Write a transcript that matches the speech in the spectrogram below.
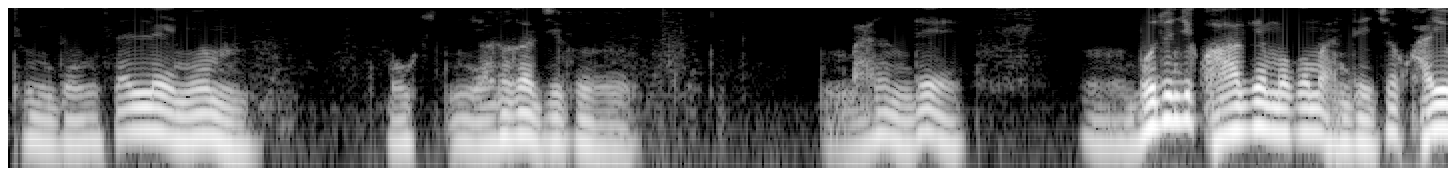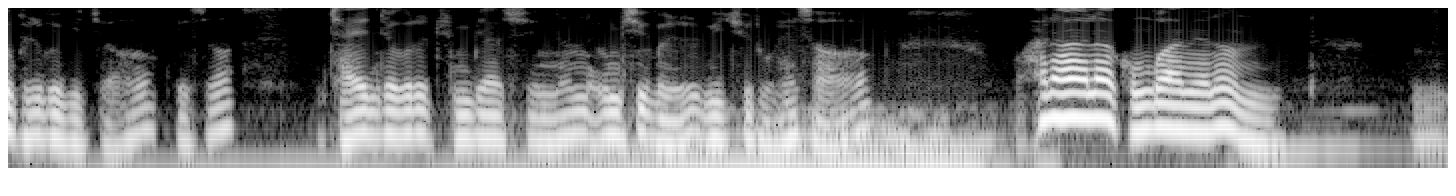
등등 셀레늄 뭐 여러 가지 그 많은데 어, 뭐든지 과하게 먹으면 안 되죠. 과유불급이죠. 그래서 자연적으로 준비할 수 있는 음식을 위주로 해서 하나하나 공부하면은 음,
